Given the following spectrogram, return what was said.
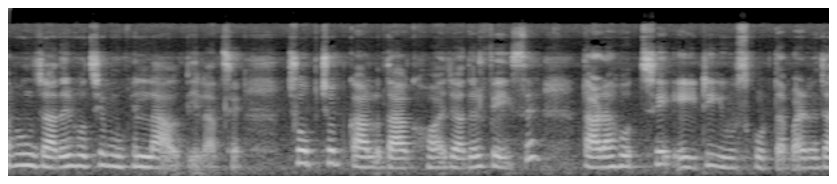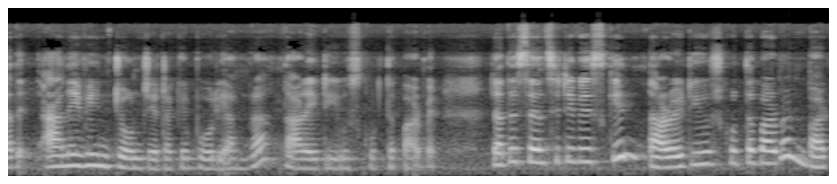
এবং যাদের হচ্ছে মুখে লাল তিল আছে। ছোপ ছোপ কালো দাগ হয় যাদের ফেসে তারা হচ্ছে এইটি ইউজ করতে পারেন। যাদের আনইভিন টোন যেটাকে বলি আমরা, তারা এটি ইউজ করতে পারবেন। যাদের সেন্সিটিভ স্কিন তারা এটি ইউজ করতে পারবেন। বাট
